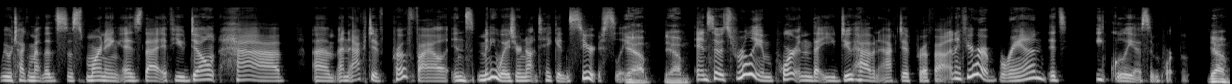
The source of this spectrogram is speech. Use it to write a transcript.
we were talking about this this morning, is that if you don't have um, an active profile, in many ways, you're not taken seriously. Yeah, yeah, and so it's really important that you do have an active profile, and if you're a brand, it's equally as important. yeah,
